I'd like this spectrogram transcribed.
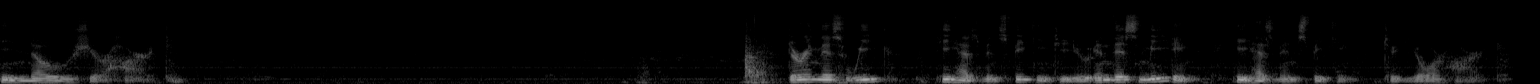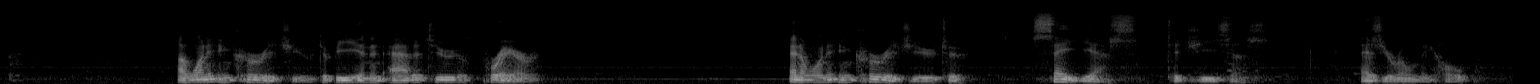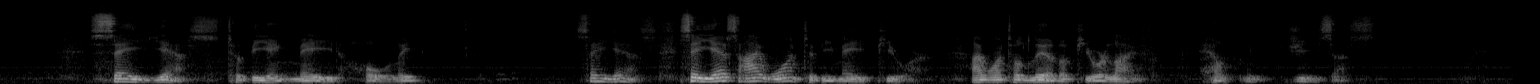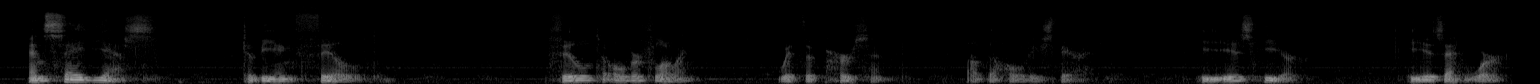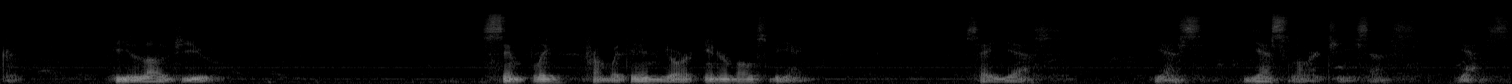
He knows your heart. During this week, he has been speaking to you. In this meeting, he has been speaking to your heart. I want to encourage you to be in an attitude of prayer. And I want to encourage you to say yes to Jesus as your only hope. Say yes to being made holy. Say yes. Say, yes, I want to be made pure. I want to live a pure life. Help me, Jesus. And say yes to being filled, filled to overflowing with the person of the Holy Spirit. He is here. He is at work. He loves you. Simply from within your innermost being, say yes. Yes. Yes, Lord Jesus. Yes.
